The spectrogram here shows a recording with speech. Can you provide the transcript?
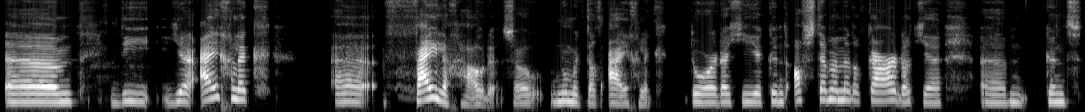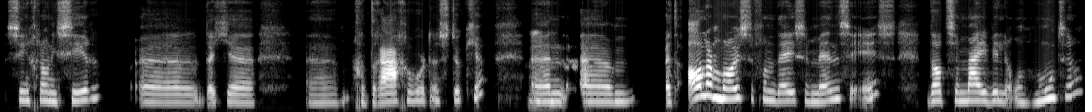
Ehm, die je eigenlijk, eh, veilig houden, zo noem ik dat eigenlijk. Doordat je je kunt afstemmen met elkaar, dat je, ehm, kunt synchroniseren, dat je, ehm, gedragen wordt een stukje. Mhm. En, het allermooiste van deze mensen is dat ze mij willen ontmoeten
